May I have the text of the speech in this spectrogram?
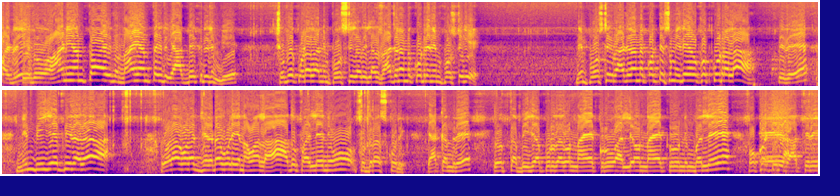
ಮಾಡ್ರಿ. ಇದು ಆಣಿ ಅಂತ ಇದು ನಾಯಿ ಅಂತ ಇದು ಯಾವ್ದು ಬೇಕ್ರಿ ನಿಮ್ಗೆ? ಶುಭೆ ಕೊಡಲ್ಲ ನಿಮ್ಮ ಪೋಸ್ಟಿಗೆ ಅದಿಲ್ಲ ರಾಜೀನಾಮೆ ಕೊಡ್ರಿ ನಿಮ್ಮ ಪೋಸ್ಟಿಗೆ ನಿಮ್ಮ ಪೋಸ್ಟಿಗೆ ರಾಜೀನಾಮೆ ಕೊಟ್ಟು ಸುಮ್ಮ ಇದೇ ಹೇಳ್ಕೊತ್ ಕೊಡ್ರಲ್ಲ? ಇದೆ ನಿಮ್ಮ ಬಿ ಜೆ ಪಿದಾಗ ಒಳಗ್ ಒಳಗ್ ಜಗಳಗಳು ಏನವಲ್ಲ ಅದು ಪಲ್ಲೆ ನೀವು ಸುಧಾರಿಸ್ಕೊರಿ. ಯಾಕಂದ್ರೆ ಇವತ್ತ ಬಿಜಾಪುರದಾಗ ಒಂದು ನಾಯಕರು ಅಲ್ಲಿ ಒಂದು ನಾಯಕರು ನಿಮ್ಮಲ್ಲಿ ಒಕ್ಕಟ್ಟಿಲ್ಲ ರಾತ್ರಿ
